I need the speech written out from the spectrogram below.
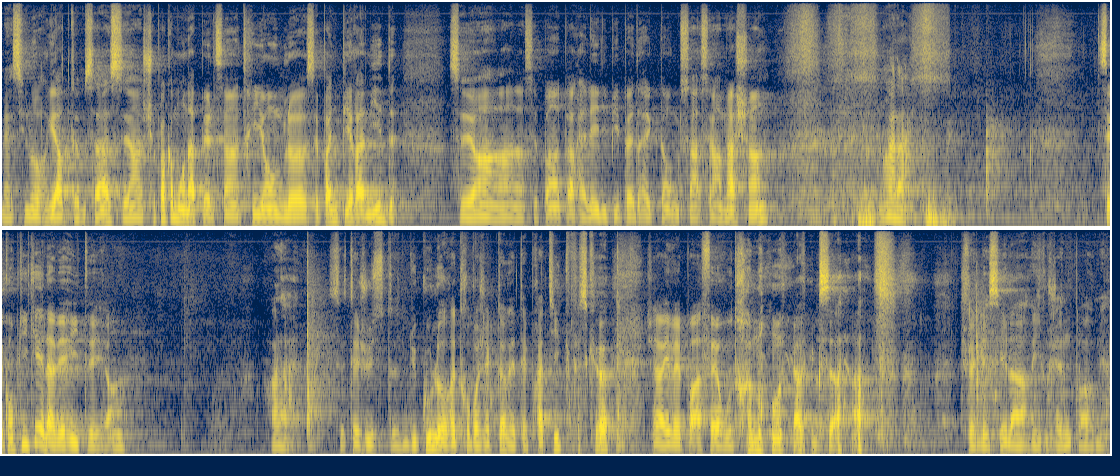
Mais si on regarde comme ça, c'est un, je ne sais pas comment on appelle, c'est un triangle, c'est pas une pyramide, c'est un, c'est pas un parallélépipède rectangle, c'est un machin. Voilà. C'est compliqué la vérité. Hein voilà. C'était juste, du coup, le rétroprojecteur était pratique parce que j'arrivais pas à faire autrement avec ça. Je vais le laisser là, il vous gêne pas. Bien.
